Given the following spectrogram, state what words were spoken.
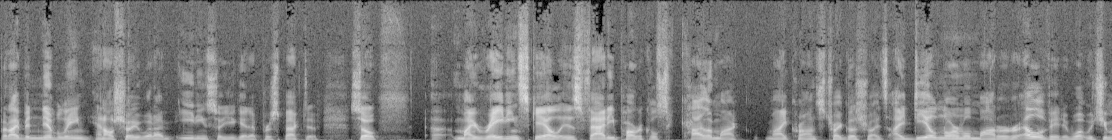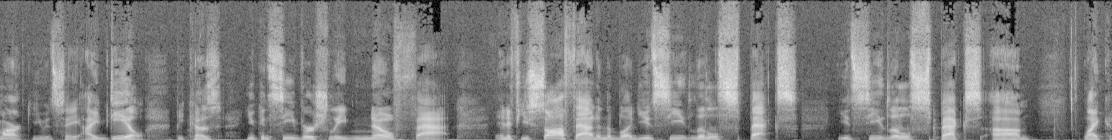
but I've been nibbling, and I'll show you what I'm eating so you get a perspective. So uh, my rating scale is fatty particles, chylomicrons, triglycerides. Ideal, normal, moderate, or elevated. What would you mark? You would say ideal because you can see virtually no fat. And if you saw fat in the blood, you'd see little specks. You'd see little specks um, like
